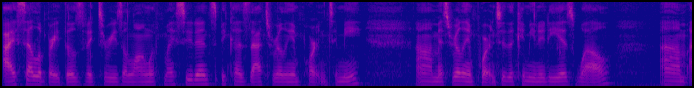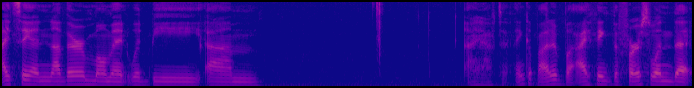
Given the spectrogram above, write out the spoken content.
I celebrate those victories along with my students because that's really important to me. Um, it's really important to the community as well. Um, I'd say another moment would be um, I have to think about it, but I think the first one that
